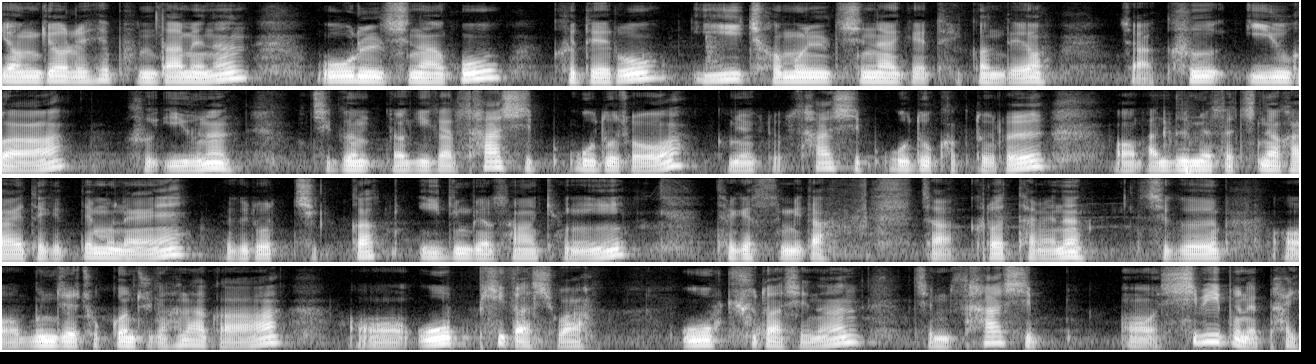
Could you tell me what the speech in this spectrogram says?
연결을 해 본다면은 O를 지나고 그대로 이 점을 지나게 될 건데요. 자 그 이유가 그 이유는 지금 여기가 45도죠. 그럼 여기도 45도 각도를 어, 만들면서 지나가야 되기 때문에 여기도 직각 이등변 삼각형이 되겠습니다. 자 그렇다면은 지금 어, 문제 조건 중에 하나가 어, OP 다시와 OQ 다시는 지금 40 어, 12분의 파이.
